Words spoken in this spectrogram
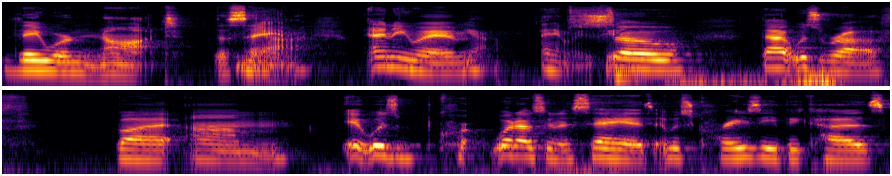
They were not the same. Yeah. Anyway. Yeah. Anyways, So that was rough. But um, it was, cr- what I was going to say is it was crazy because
